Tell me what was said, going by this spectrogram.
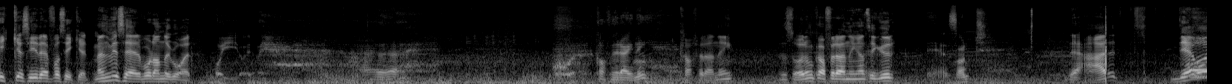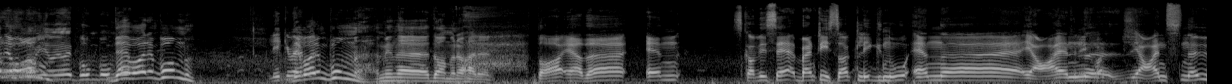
Ikke si det for sikkert, men vi ser hvordan det går. Oi, oi, oi. Eh, Kafferegning. Kafferegning. Det står om kafferegninga, Sigurd. Det er sant. Det er et Det var en bom! Oi, oi, oi, bom, bom, Det var en bom! Likevel. Det var en bom, mine damer og herrer. Da er det en Skal vi se. Bernt Isak ligger nå en eh, Ja, en, ja, en snau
